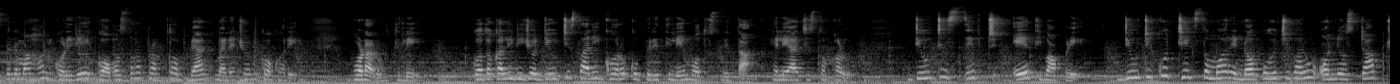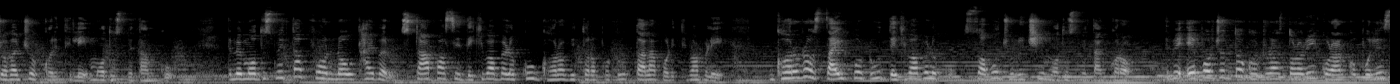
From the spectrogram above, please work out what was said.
ସିନେମା ହଲ୍ ଗଳିରେ ଏକ ଅବସରପ୍ରାପ୍ତ ବ୍ୟାଙ୍କ ମ୍ୟାନେଜରଙ୍କ ଘରେ ଭଡ଼ା ରହୁଥିଲେ। ଗତକାଲି ନିଜ ଡ୍ୟୁଟି ସାରି ଘରକୁ ଫେରିଥିଲେ ମଧୁସ୍ମିତା। ହେଲେ ଆଜି ସକାଳୁ ଡ୍ୟୁଟି ସିଫ୍ଟ ଏ ଥିବାବେଳେ ଡ୍ୟୁଟିକୁ ଠିକ୍ ସମୟରେ ନ ପହଞ୍ଚିବାରୁ ଅନ୍ୟ ଷ୍ଟାଫ୍ ଯୋଗାଯୋଗ କରିଥିଲେ ମଧୁସ୍ମିତାଙ୍କୁ। ତେବେ ମଧୁସ୍ମିତା ଫୋନ୍ ନ ଉଠାଇବାରୁ ଷ୍ଟାଫ୍ ଆସି ଦେଖିବା ବେଳକୁ ଘର ଭିତର ପଟୁ ତାଲା ପଡ଼ିଥିବା ବେଳେ ଘରର ସାଇଡ୍ ପଟୁ ଦେଖିବା ବେଳକୁ ଶବ ଝୁଲୁଛି ମଧୁସ୍ମିତାଙ୍କର। ତେବେ ଏପର୍ଯ୍ୟନ୍ତ ଘଟଣାସ୍ଥଳରେ କୋଣାର୍କ ପୋଲିସ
